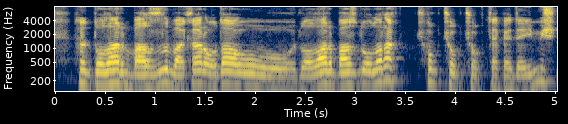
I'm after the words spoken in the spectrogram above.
dolar bazlı bakar. O da o dolar bazlı olarak çok çok çok tepedeymiş.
